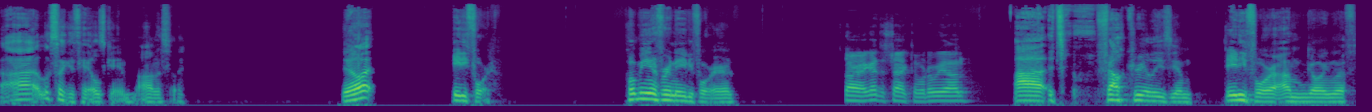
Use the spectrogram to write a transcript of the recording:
Uh it looks like a Tails game, honestly. You know what? 84. Put me in for an 84, Aaron. Sorry, I got distracted. What are we on? Uh it's Valkyrie Elysium. 84 I'm going with.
